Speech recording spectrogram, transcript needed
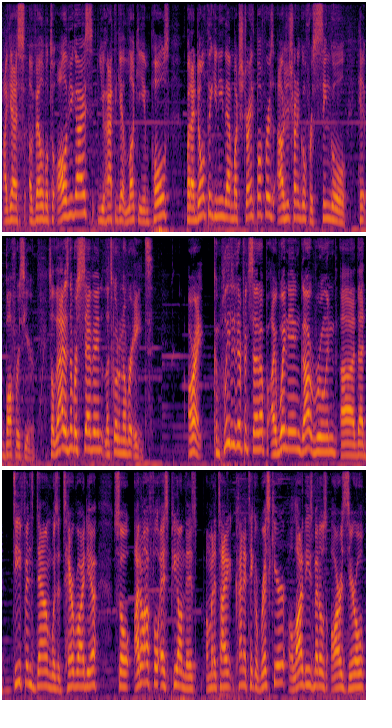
I guess, available to all of you guys. You have to get lucky in pulls. But I don't think you need that much strength buffers. I was just trying to go for single hit buffers here. So that is number seven. Let's go to number eight. All right, completely different setup. I went in, got ruined. Uh, that defense down was a terrible idea. So I don't have full SP on this. I'm going to kind of take a risk here. A lot of these medals are 0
